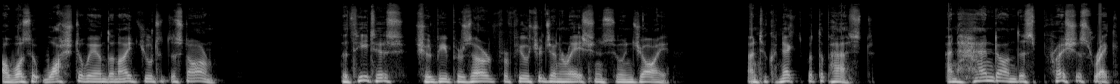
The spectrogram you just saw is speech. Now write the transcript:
Or was it washed away on the night due to the storm? The Thetis should be preserved for future generations to enjoy and to connect with the past and hand on this precious wreck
